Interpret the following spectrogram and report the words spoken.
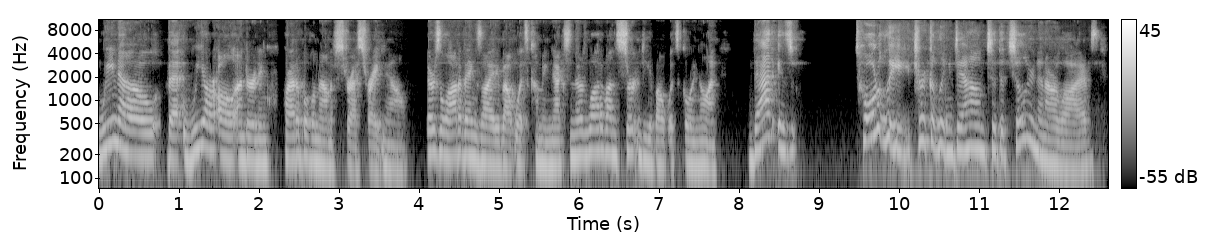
we know that we are all under an incredible amount of stress right now. There's a lot of anxiety about what's coming next, and there's a lot of uncertainty about what's going on. That is totally trickling down to the children in our lives,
